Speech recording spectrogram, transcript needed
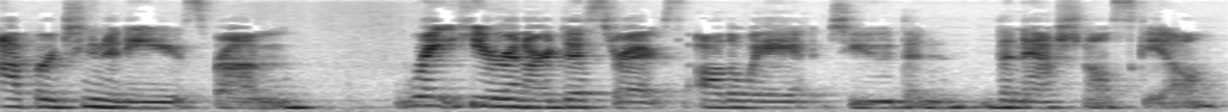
opportunities from right here in our districts all the way to the, the national scale.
